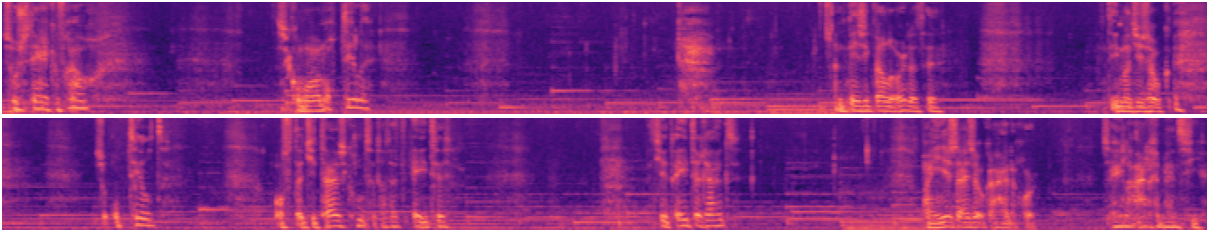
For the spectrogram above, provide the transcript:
Zo'n sterke vrouw. Ze kon me gewoon optillen. En dat mis ik wel hoor, dat, uh, dat iemand je zo, uh, zo optilt. Of dat je thuis komt en dat het eten... dat je het eten ruikt. Maar hier zijn ze ook aardig, hoor. Het zijn hele aardige mensen hier.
